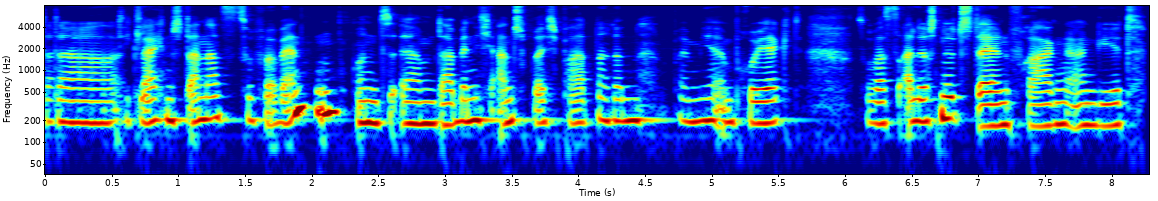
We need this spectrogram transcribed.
da die gleichen Standards zu verwenden. Und ähm, da bin ich Ansprechpartnerin bei mir im Projekt, so was alle Schnittstellenfragen angeht.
